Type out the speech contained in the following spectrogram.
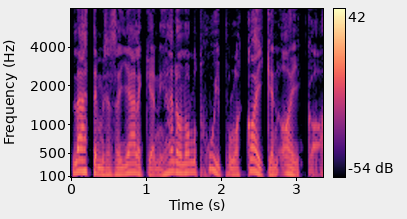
lähtemisensä jälkeen, niin hän on ollut huipulla kaiken aikaa.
